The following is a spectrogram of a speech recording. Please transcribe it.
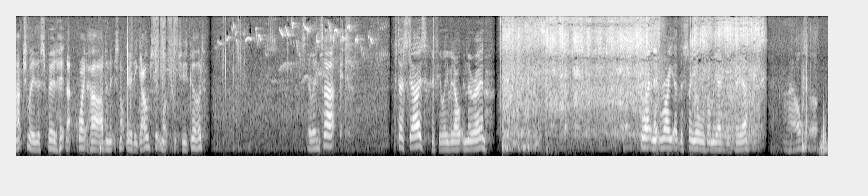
Actually the spade hit that quite hard and it's not really gouged it much which is good. Still intact. Next test guys, if you leave it out in the rain. Sweating it right at the seals on the edges here. And also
